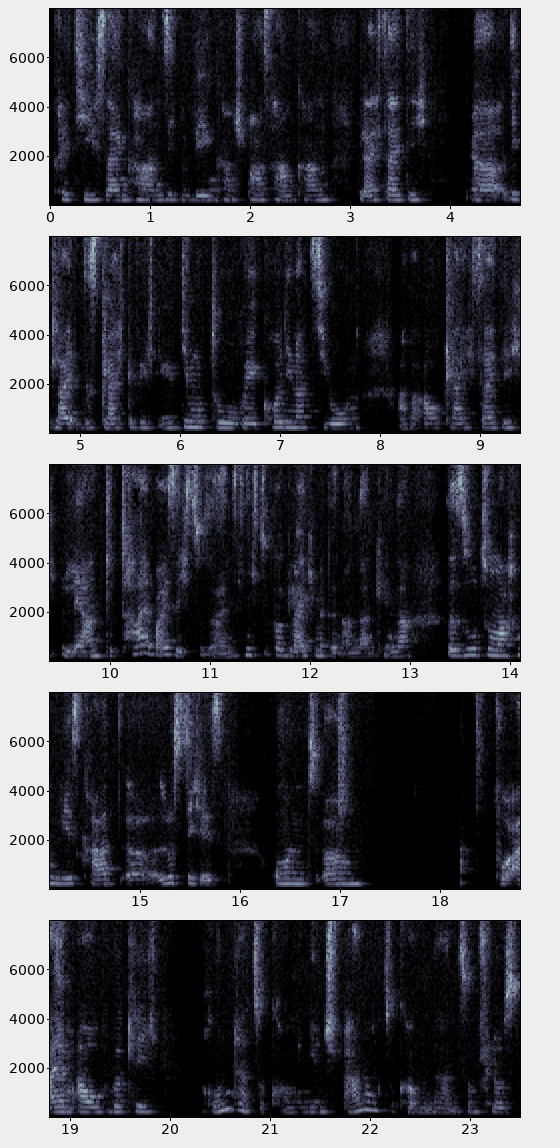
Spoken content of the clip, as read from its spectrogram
kreativ sein kann, sich bewegen kann, Spaß haben kann, gleichzeitig äh, die, das Gleichgewicht übt, die Motorik, Koordination, aber auch gleichzeitig lernt, total bei sich zu sein, sich nicht zu vergleichen mit den anderen Kindern, das so zu machen, wie es gerade äh, lustig ist. Und ähm, vor allem auch wirklich runterzukommen, in die Entspannung zu kommen dann zum Schluss.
